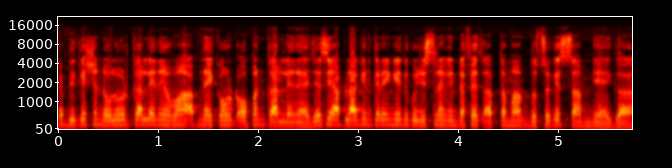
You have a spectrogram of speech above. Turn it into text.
اپلیکیشن ڈاؤن لوڈ کر لینا ہے، وہاں اپنا اکاؤنٹ اوپن کر لینا ہے۔ جیسے آپ لاگ ان کریں گے تو کچھ اس طرح کا انٹرفیس اب تمام دوستوں کے سامنے آئے گا۔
